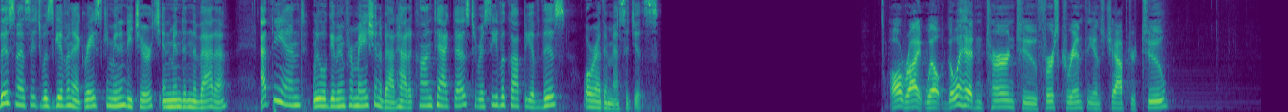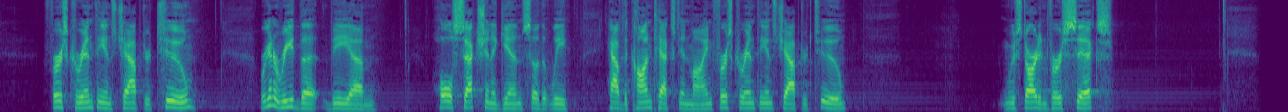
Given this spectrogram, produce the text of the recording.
This message was given at Grace Community Church in Minden, Nevada. At the end, we will give information about how to contact us to receive a copy of this or other messages. All right, well, go ahead and turn to 1 Corinthians chapter 2. 1 Corinthians chapter 2. We're going to read the, the um, whole section again so that we have the context in mind. 1 Corinthians chapter 2. We start in verse 6.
